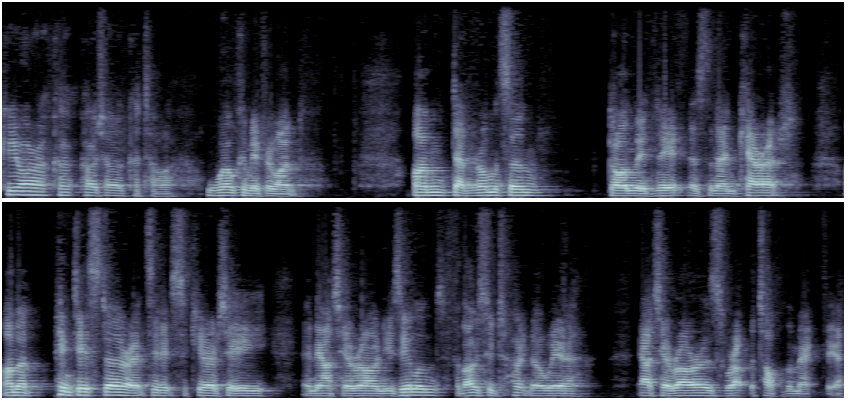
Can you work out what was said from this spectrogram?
Kia ora koutou katoa. Welcome everyone. I'm David Robinson, go on the internet as the name Carrot. I'm a pen tester at ZX Security in Aotearoa, New Zealand. For those who don't know where Aotearoa is, we're up the top of the map there.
